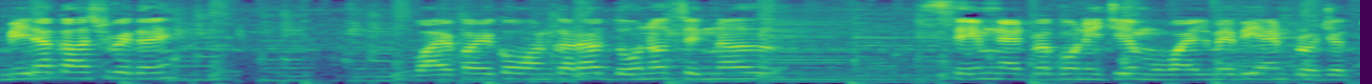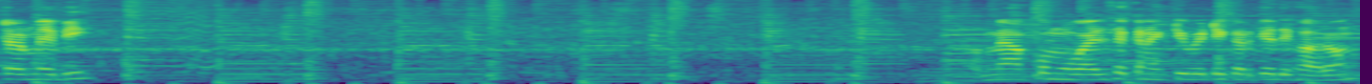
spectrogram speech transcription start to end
मीरा कास्ट पे गए। वाईफाई को ऑन करा। दोनों सिग्नल सेम नेटवर्क होनी चाहिए मोबाइल में भी एंड प्रोजेक्टर में भी। मैं आपको मोबाइल से कनेक्टिविटी करके दिखा रहा हूँ।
